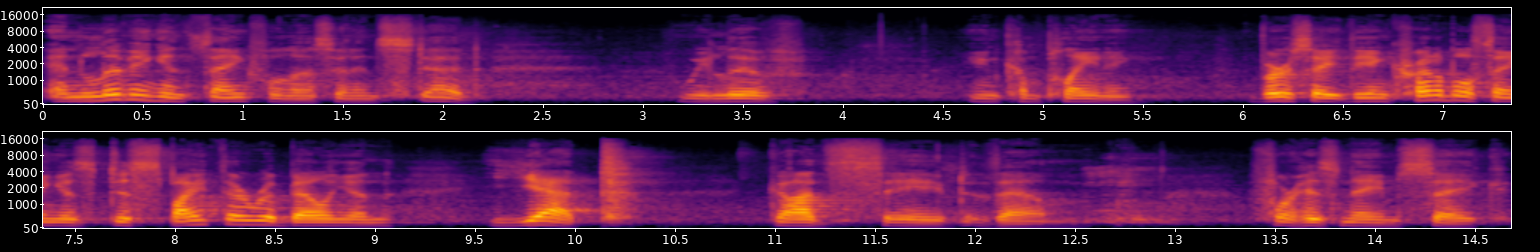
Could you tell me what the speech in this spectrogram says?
and living in thankfulness, and instead we live in complaining. Verse 8 the incredible thing is, despite their rebellion, yet God saved them for his name's sake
